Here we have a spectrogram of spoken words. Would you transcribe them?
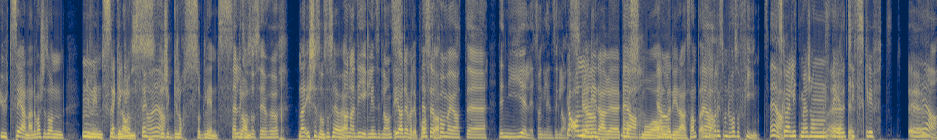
utseendet. Det var ikke sånn Mm. glinseglans. Det er ikke ja. Det er ikke gloss og glins. Det er litt sånn glans. som Se og Hør. Nei, ikke sånn som Se og Ja, Hør. nei, de er glinseglans. Ja, det vil jeg jeg ser for meg at uh, det nye er litt sånn glinseglans. Ja, alle Ja. de der Cosmo Kosmo og Ja. alle de der. Sant? Det var liksom Det var så fint. Ja. Det skal være litt mer sånn uh, tidsskrift eh, ja.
